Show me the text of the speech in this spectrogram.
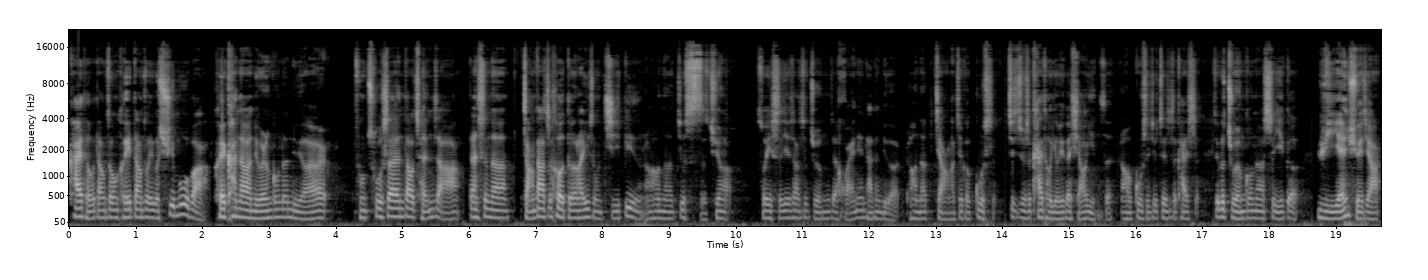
开头当中可以当做一个序幕吧，可以看到女人公的女儿从出生到成长，但是呢，长大之后得了一种疾病，然后呢就死去了。所以实际上是主人公在怀念他的女儿，然后呢讲了这个故事，这就是开头有一个小影子，然后故事就正式开始。这个主人公呢是一个语言学家，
